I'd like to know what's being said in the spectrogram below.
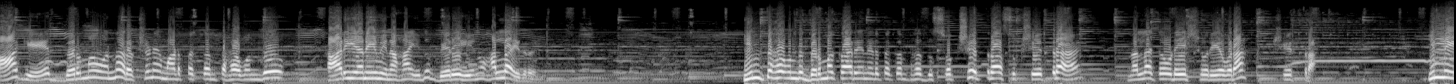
ಹಾಗೆ ಧರ್ಮವನ್ನ ರಕ್ಷಣೆ ಮಾಡತಕ್ಕಂತಹ ಒಂದು ಕಾರ್ಯನೇ ವಿನಃ ಇದು ಬೇರೆ ಏನು ಅಲ್ಲ ಇದರಲ್ಲಿ. ಇಂತಹ ಒಂದು ಧರ್ಮ ಕಾರ್ಯ ನಡೀತಕ್ಕಂತಹದ್ದು ಸ್ವಕ್ಷೇತ್ರ ಸುಕ್ಷೇತ್ರ ನಲ್ಲಚೌಡೇಶ್ವರಿಯವರ ಕ್ಷೇತ್ರ. ಇಲ್ಲಿ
